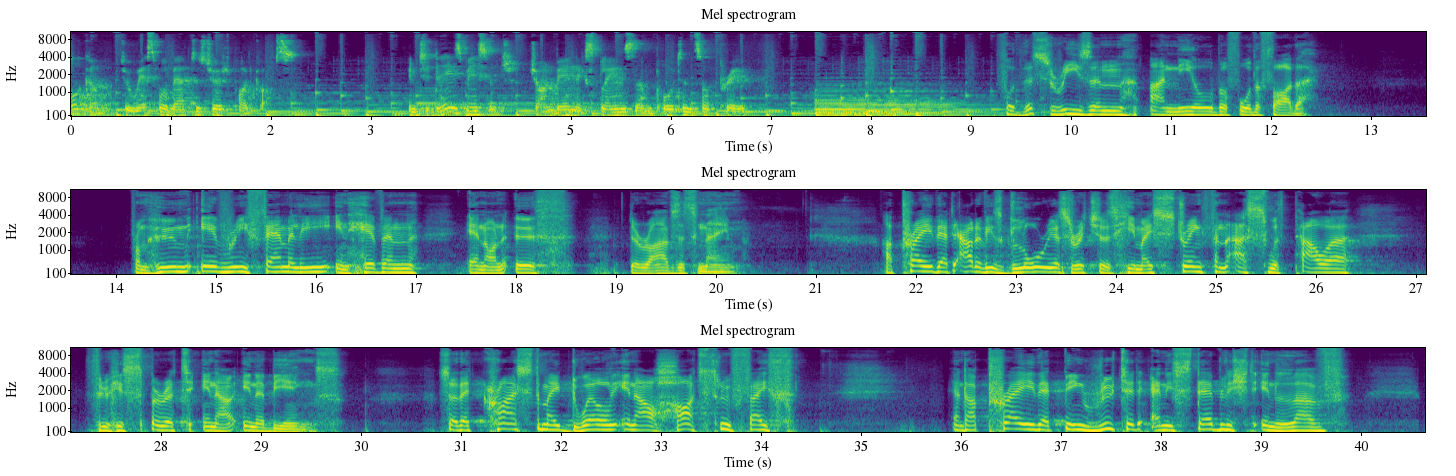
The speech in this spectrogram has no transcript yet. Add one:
Welcome to Westville Baptist Church podcast. In today's message, John Ben explains the importance of prayer. For this reason, I kneel before the Father, from whom every family in heaven and on earth derives its name. I pray that out of his glorious riches, he may strengthen us with power through his spirit in our inner beings, so that Christ may dwell in our hearts through faith. And I pray that being rooted and established in love,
